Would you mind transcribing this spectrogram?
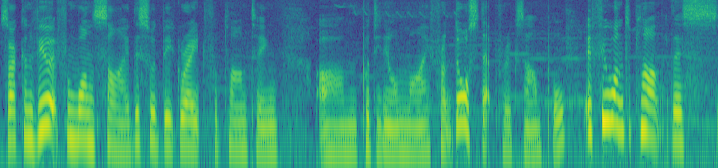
So I can view it from one side. This would be great for planting, um, putting it on my front doorstep for example. If you want to plant this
